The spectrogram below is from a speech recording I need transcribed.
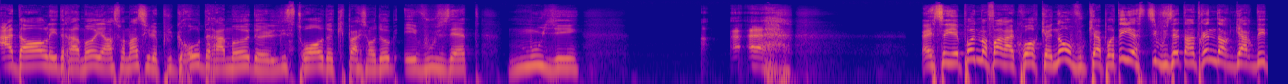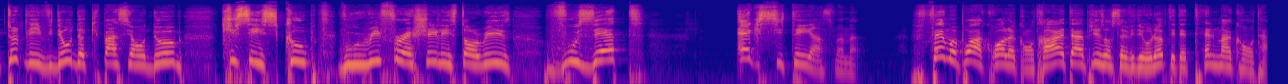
adore les dramas et en ce moment, c'est le plus gros drama de l'histoire d'Occupation Double et vous êtes mouillés. Ah, ah. Essayez pas de me faire croire que non, vous capotez, esti, vous êtes en train de regarder toutes les vidéos d'occupation double, QC Scoop, vous refreshez les stories, vous êtes excité en ce moment. Fais-moi pas à croire le contraire, t'as appuyé sur cette vidéo-là, t'étais tellement content.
